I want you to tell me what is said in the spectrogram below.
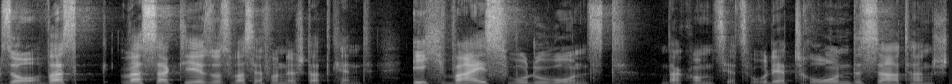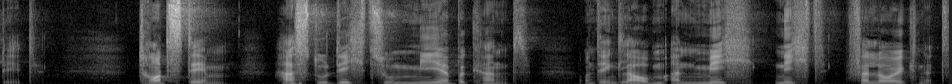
So, was, was sagt Jesus, was er von der Stadt kennt? Ich weiß, wo du wohnst. Da kommt es jetzt, wo der Thron des Satans steht. Trotzdem hast du dich zu mir bekannt und den Glauben an mich nicht verleugnet.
